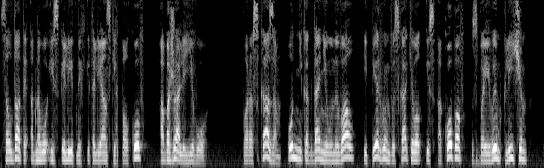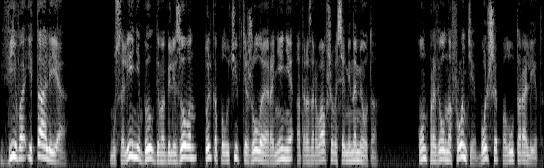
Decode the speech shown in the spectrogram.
солдаты одного из элитных итальянских полков, обожали его. По рассказам, он никогда не унывал и первым выскакивал из окопов с боевым кличем «Вива Италия!». Муссолини был демобилизован, только получив тяжелое ранение от разорвавшегося миномета. Он провел на фронте больше полутора лет.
